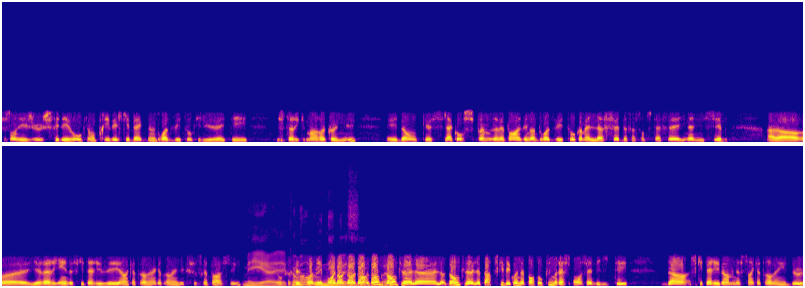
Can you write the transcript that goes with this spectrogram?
ce sont les juges fédéraux qui ont privé le Québec d'un droit de veto qui lui a été historiquement reconnu. Et donc, euh, si la Cour suprême nous avait pas enlevé notre droit de veto, comme elle l'a fait de façon tout à fait inadmissible, alors euh, il n'y aurait rien de ce qui est arrivé en 81-82 qui se serait passé. Mais euh, donc, comment on peut point. Donc, donc, donc, le, donc le, Parti québécois ne porte aucune responsabilité dans ce qui est arrivé en 1982.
